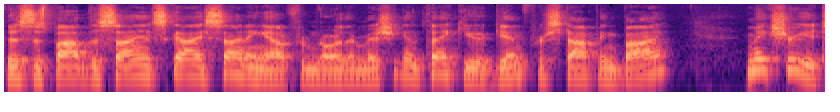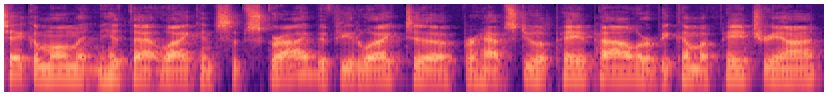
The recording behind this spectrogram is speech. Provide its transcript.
This is Bob the Science Guy signing out from Northern Michigan. Thank you again for stopping by. Make sure you take a moment and hit that like and subscribe if you'd like to perhaps do a PayPal or become a Patreon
